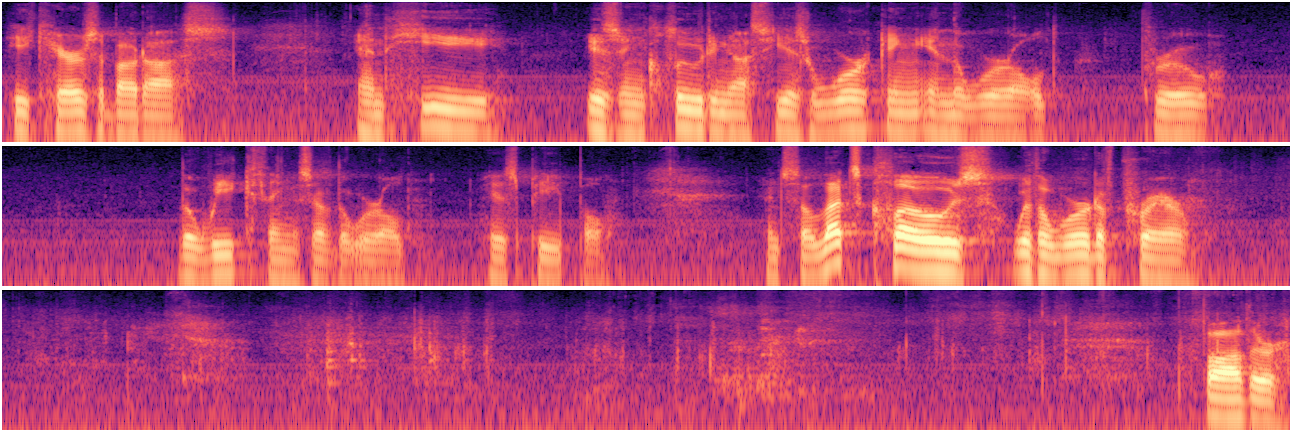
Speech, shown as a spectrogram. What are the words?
He cares about us. And he is including us. He is working in the world through the weak things of the world, his people. And so let's close with a word of prayer. Father,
